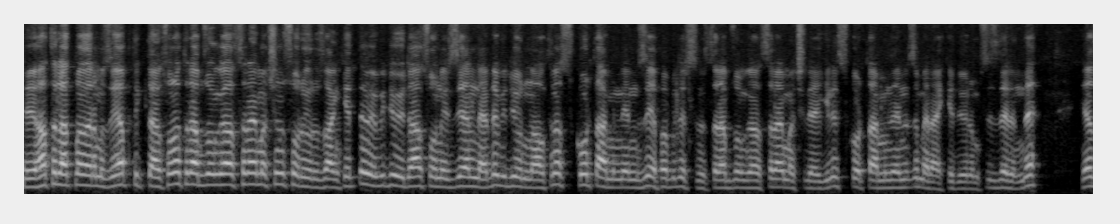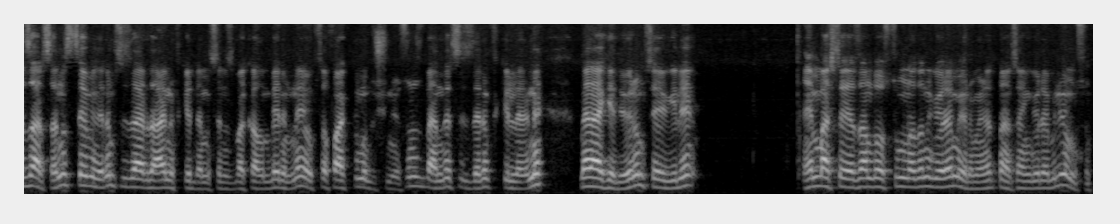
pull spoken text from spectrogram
e, hatırlatmalarımızı yaptıktan sonra Trabzon Galatasaray maçını soruyoruz ankette ve videoyu daha sonra izleyenler de videonun altına skor tahminlerinizi yapabilirsiniz. Trabzon Galatasaray maçı ile ilgili skor tahminlerinizi merak ediyorum sizlerin de yazarsanız sevinirim. Sizler de aynı fikirde misiniz bakalım benimle yoksa farklı mı düşünüyorsunuz? Ben de sizlerin fikirlerini merak ediyorum sevgili. En başta yazan dostumun adını göremiyorum yönetmen sen görebiliyor musun?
